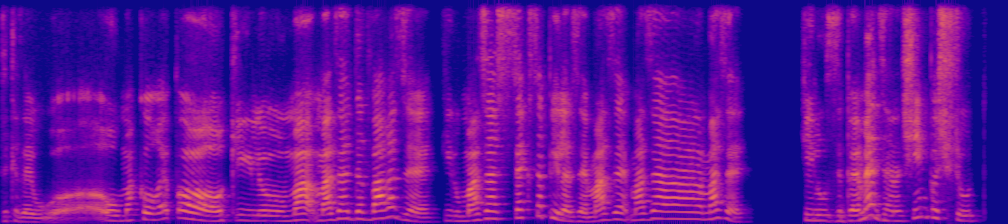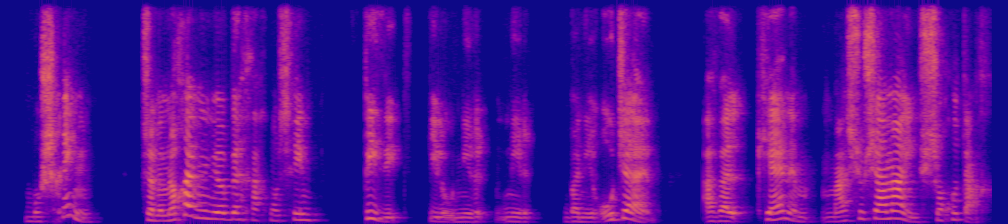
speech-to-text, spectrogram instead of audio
זה כזה וואו, מה קורה פה? כאילו, מה, מה זה הדבר הזה? כאילו, מה זה ה sex appeal הזה? מה זה, מה זה, מה זה? כאילו, זה באמת, זה אנשים פשוט מושכים. עכשיו, הם לא חייבים להיות בהכרח מושכים פיזית, כאילו, נרא, נרא, בנראות שלהם, אבל כן, הם, משהו שם ימשוך אותך.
